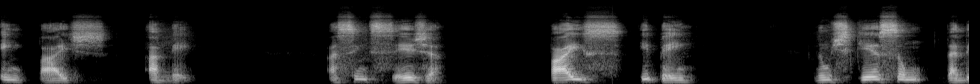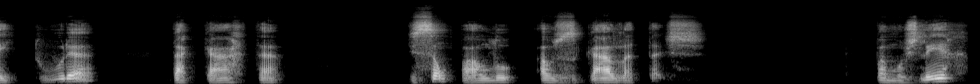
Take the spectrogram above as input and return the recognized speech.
em paz. Amém. Assim seja paz e bem. Não esqueçam da leitura da carta de São Paulo aos Gálatas. Vamos ler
